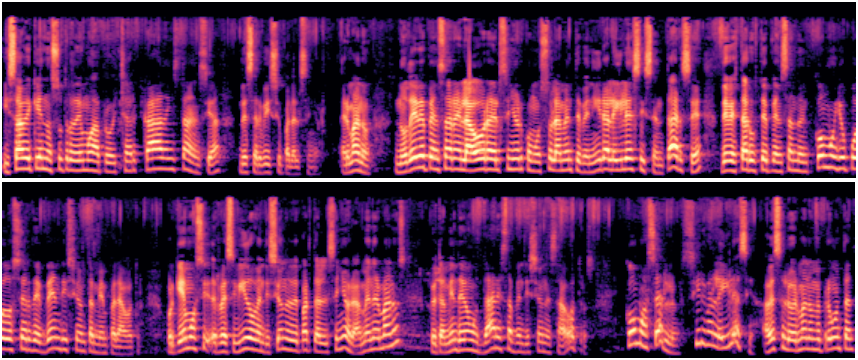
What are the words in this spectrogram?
y sabe que nosotros debemos aprovechar cada instancia de servicio para el Señor. Hermano, no debe pensar en la obra del Señor como solamente venir a la iglesia y sentarse, debe estar usted pensando en cómo yo puedo ser de bendición también para otros. Porque hemos recibido bendiciones de parte del Señor, amén hermanos, pero también debemos dar esas bendiciones a otros. ¿Cómo hacerlo? Sirvan la iglesia. A veces los hermanos me preguntan,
